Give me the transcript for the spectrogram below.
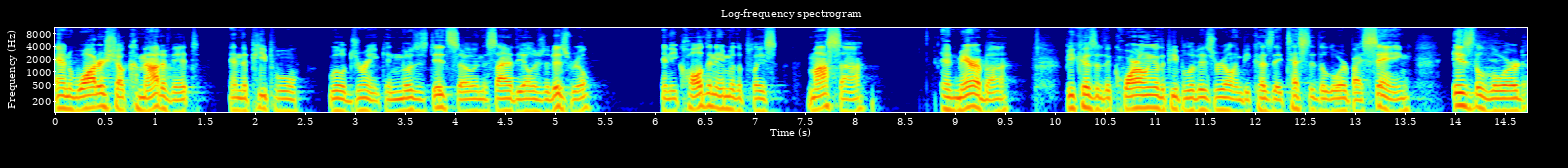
and water shall come out of it, and the people will drink. And Moses did so in the sight of the elders of Israel. And he called the name of the place Massah and Meribah because of the quarreling of the people of Israel and because they tested the Lord by saying, is the Lord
